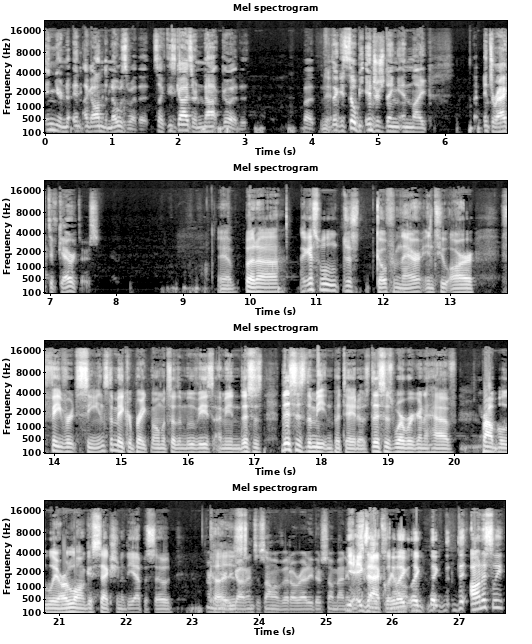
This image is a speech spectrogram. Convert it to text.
in your in, like on the nose with it. It's like these guys are not good, but Yeah. they can still be interesting and like interactive characters. Yeah, but uh I guess we'll just go from there into our favorite scenes, the make or break moments of the movies. I mean, this is this is the meat and potatoes. This is where we're gonna have probably our longest section of the episode. I mean, we got into some of it already. There's so many. Yeah, exactly. Like like like th- th- honestly,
